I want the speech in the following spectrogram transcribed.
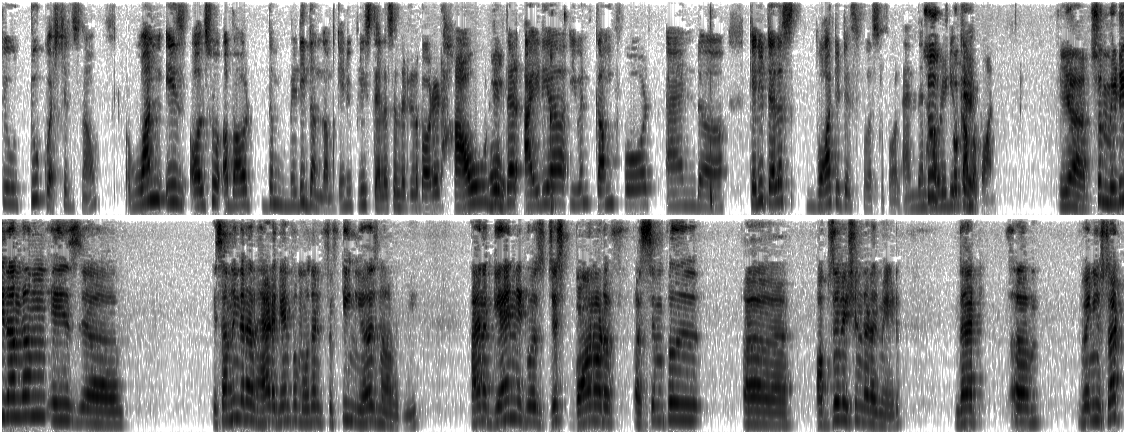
to two questions now. One is also about the MIDI Dangam. Can you please tell us a little about it? How did Oh. that idea even come forth? And uh, can you tell us what it is first of all, and then So, how did you okay. come upon? Yeah. So MIDI Dangam is uh, is something that I've had again for more than 15 years now with me, and again it was just born out of a simple uh, observation that I made that um, when you start,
